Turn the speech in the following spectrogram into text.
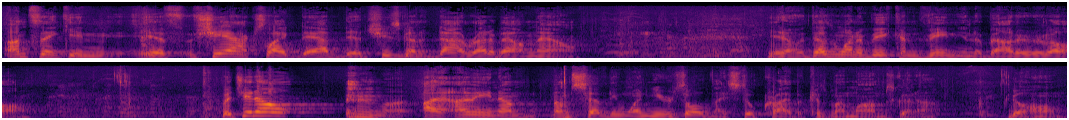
I'm thinking if she acts like dad did, she's going to die right about now. You know, it doesn't want to be convenient about it at all. But you know, I, I, mean, I'm, I'm 71 years old and I still cry because my mom's going to go home.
